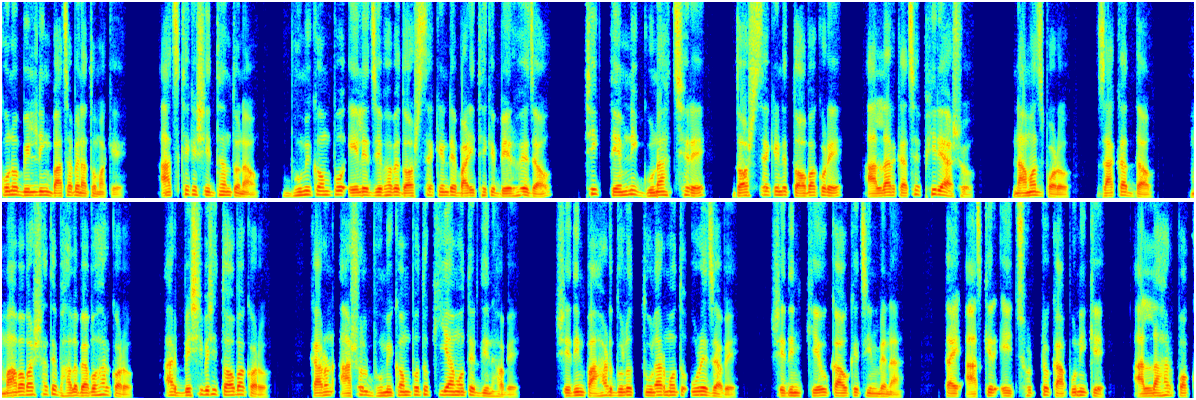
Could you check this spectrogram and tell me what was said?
কোনো বিল্ডিং বাঁচাবে না তোমাকে। আজ থেকে সিদ্ধান্ত নাও, ভূমিকম্প এলে যেভাবে দশ সেকেন্ডে বাড়ি থেকে বের হয়ে যাও, ঠিক তেমনি গুনাহ ছেড়ে দশ সেকেন্ডে তবা করে আল্লাহর কাছে ফিরে আসো। নামাজ পড়ো জাকাত দাও মা বাবার সাথে ভালো ব্যবহার করো, আর বেশি বেশি তবা করো, কারণ আসল ভূমিকম্প তো কিয়ামতের দিন হবে। সেদিন পাহাড়গুলো তুলার মতো উড়ে যাবে, সেদিন কেউ কাউকে চিনবে না। তাই আজকের এই ছোট্ট কাপুনিকে আল্লাহর পক্ষ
